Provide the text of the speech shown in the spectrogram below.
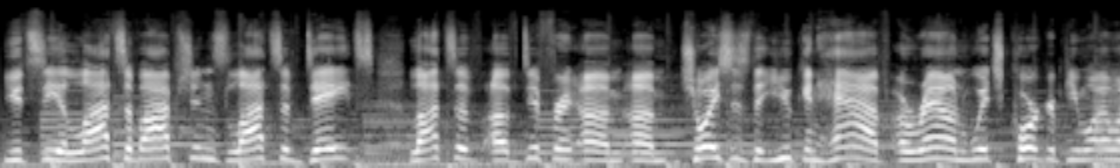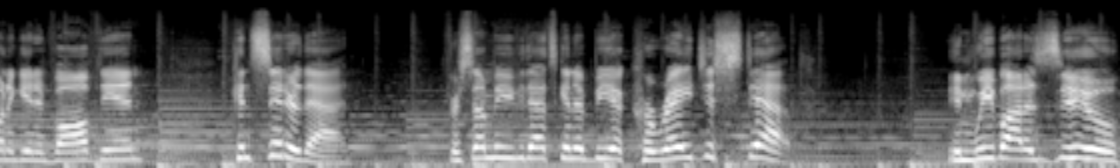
you'd see lots of options, lots of dates, lots of, of different um, um, choices that you can have around which core group you might want to get involved in. Consider that. For some of you, that's going to be a courageous step. In We Bought a Zoo,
